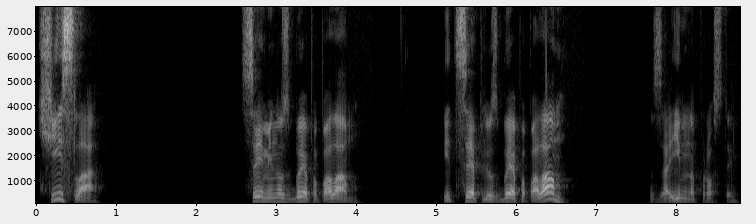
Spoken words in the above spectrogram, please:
Числа c минус b пополам и c плюс b пополам взаимно просты.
